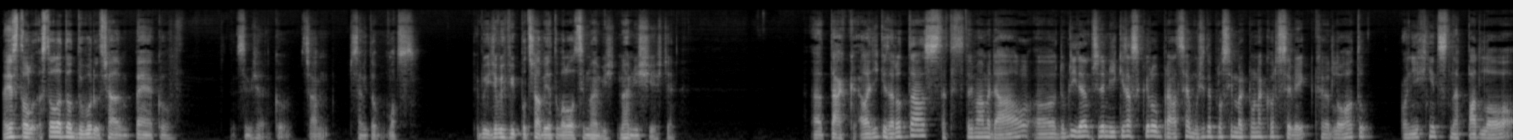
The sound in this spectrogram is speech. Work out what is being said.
Takže z, toho, z tohoto důvodu třeba úplně jako, myslím, že jako třeba se mi to moc že bych potřeboval vidět tu valuaci mnohem, mnohem nižší ještě. Eh, tak, ale díky za dotaz, tak se tady máme dál. Eh, dobrý den, předem díky za skvělou práci a můžete prosím mrknout na Core Civic. Dlouho tu o nich nic nepadlo,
